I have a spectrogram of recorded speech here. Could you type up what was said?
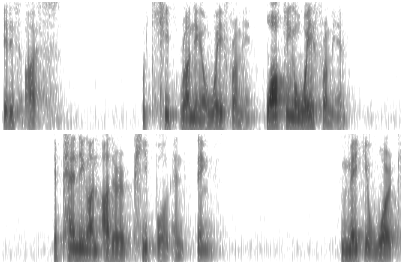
It is us who keep running away from Him, walking away from Him, depending on other people and things to make it work.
